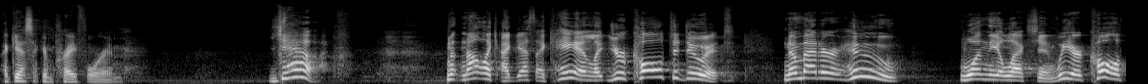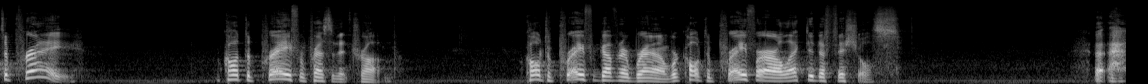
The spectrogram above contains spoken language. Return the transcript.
I guess I can pray for him. Yeah. Not like I guess I can, like you're called to do it. No matter who won the election, we are called to pray. We're called to pray for President Trump. We're called to pray for Governor Brown. We're called to pray for our elected officials. Uh,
